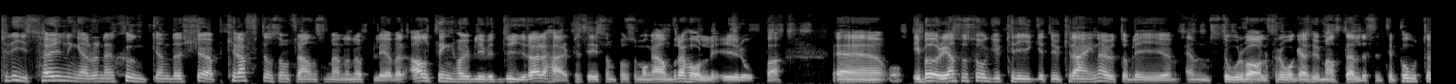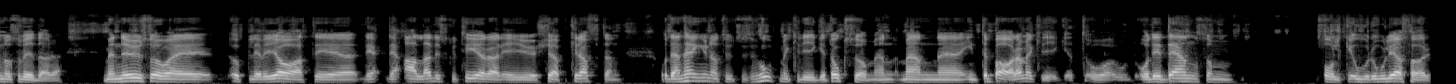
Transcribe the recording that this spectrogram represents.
prishöjningar och den sjunkande köpkraften som fransmännen upplever. Allting har ju blivit dyrare här, precis som på så många andra håll i Europa. Eh, I början så såg ju kriget i Ukraina ut att bli en stor valfråga, hur man ställde sig till Putin och så vidare. Men nu så eh, upplever jag att det, det, det, alla diskuterar är ju köpkraften. Och den hänger naturligtvis ihop med kriget också, men, men eh, inte bara med kriget. Och, och det är den som folk är oroliga för.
